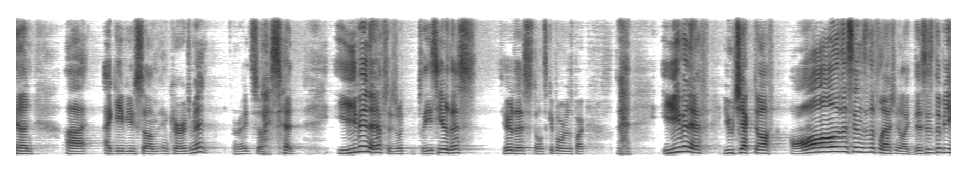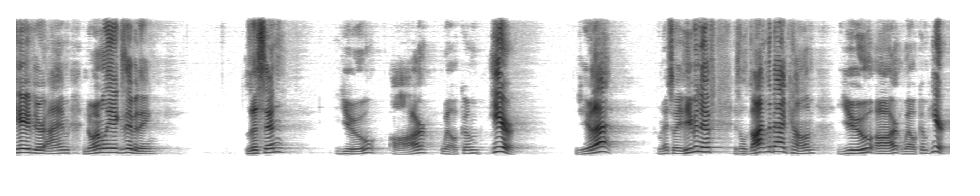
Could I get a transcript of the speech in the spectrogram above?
And uh, I gave you some encouragement. All right, so I said, even if, so please hear this, hear this, don't skip over this part. even if you checked off all of the sins of the flesh, and you're like, this is the behavior I'm normally exhibiting, listen, you are welcome here. Did you hear that? Right, so even if there's a dot in the bad column, you are welcome here.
